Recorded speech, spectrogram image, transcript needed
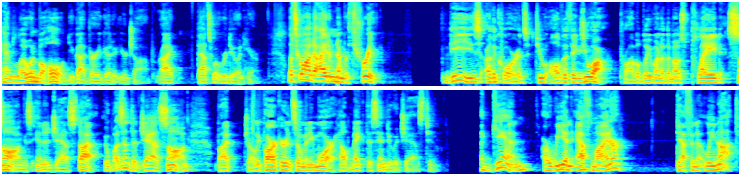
And lo and behold, you got very good at your job, right? That's what we're doing here. Let's go on to item number three. These are the chords to All the Things You Are, probably one of the most played songs in a jazz style. It wasn't a jazz song, but Charlie Parker and so many more helped make this into a jazz tune. Again, are we in F minor? Definitely not.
